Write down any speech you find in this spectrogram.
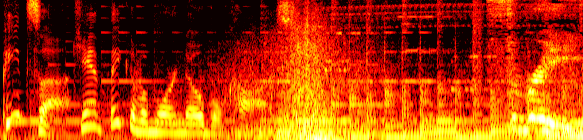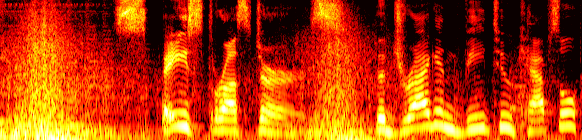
pizza. Can't think of a more noble cause. Three. Space thrusters. The Dragon V2 capsule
